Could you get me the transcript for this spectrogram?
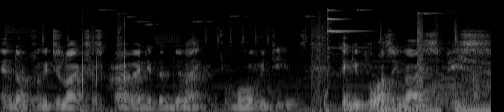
And don't forget to like subscribe and hit the bell icon for more videos. Thank you for watching guys. Peace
